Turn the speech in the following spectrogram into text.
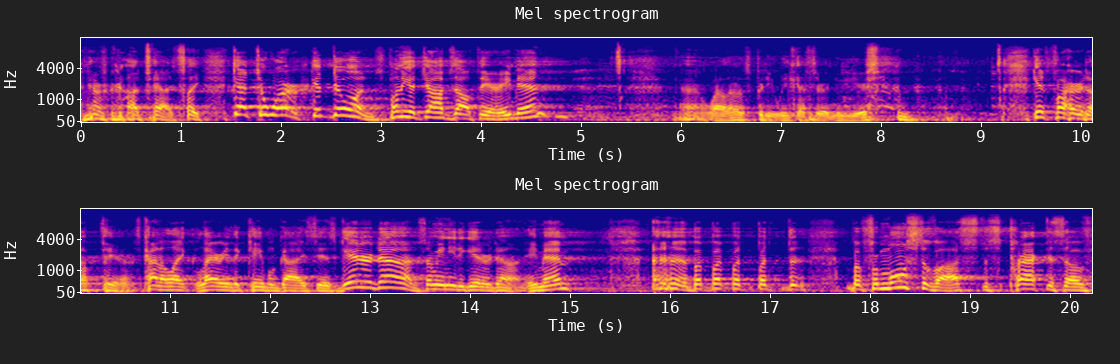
I never got that. It's like, get to work, get doing. There's plenty of jobs out there. Amen? Amen. Oh, wow, that was pretty weak after a New Year's. Get fired up there. It's kind of like Larry the cable guy says, get her done. Some of you need to get her done. Amen? but but but but the, but for most of us, this practice of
